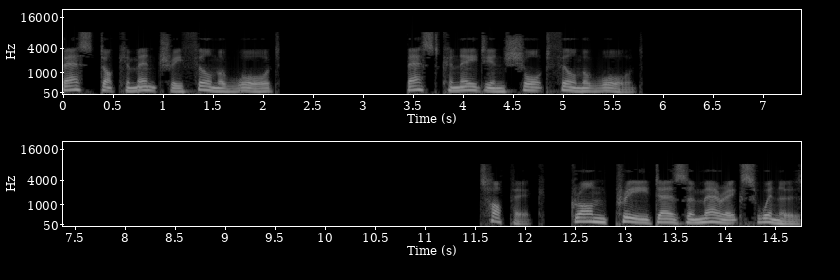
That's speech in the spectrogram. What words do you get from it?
Best Documentary Film Award Best Canadian Short Film Award Topic: Grand Prix des Amériques winners.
